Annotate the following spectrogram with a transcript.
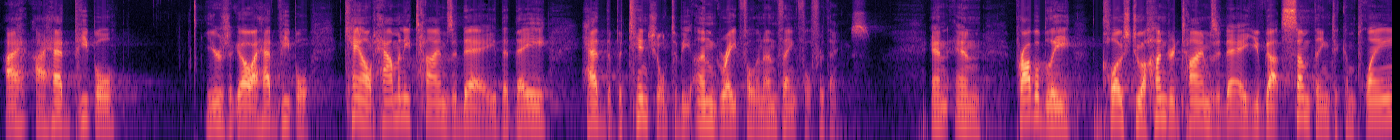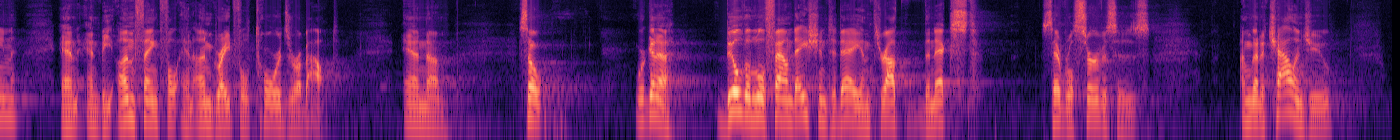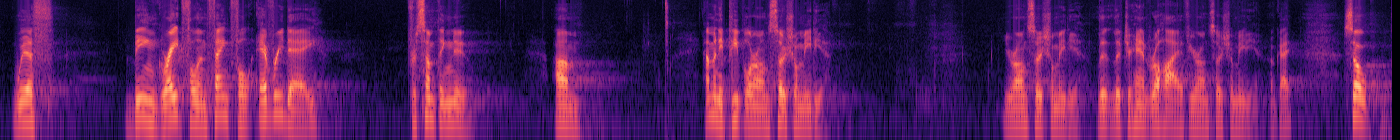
I, I had people, years ago, I had people count how many times a day that they had the potential to be ungrateful and unthankful for things. And, and probably close to a hundred times a day, you've got something to complain and, and be unthankful and ungrateful towards or about. And um, so we're going to build a little foundation today and throughout the next several services. I'm going to challenge you with being grateful and thankful every day for something new. Um, how many people are on social media? You're on social media. Lift your hand real high if you're on social media, okay? So,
